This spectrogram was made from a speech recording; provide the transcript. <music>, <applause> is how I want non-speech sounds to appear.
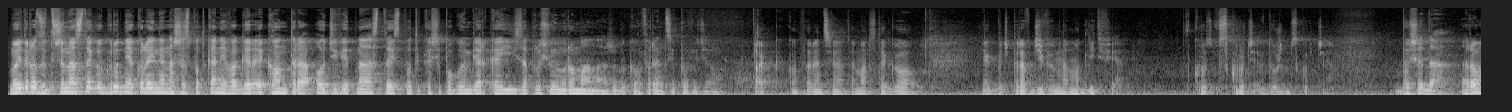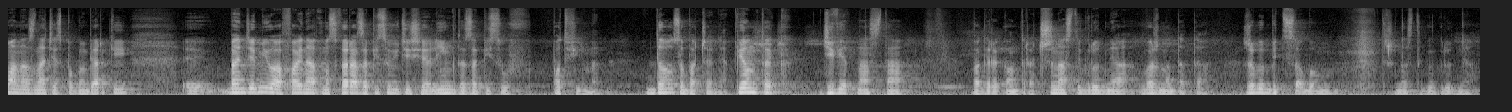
Moi drodzy, 13 grudnia kolejne nasze spotkanie w Agere Kontra o 19 spotyka się Pogłębiarka i zaprosiłem Romana, żeby konferencję powiedział. Tak, konferencję na temat tego, jak być prawdziwym na modlitwie. W, skrócie, w dużym skrócie. Bo się da. Romana znacie z Pogłębiarki. Y, będzie miła, fajna atmosfera. Zapisujcie się, link do zapisów pod filmem. Do zobaczenia. Piątek, 19 w Kontra, e 13 grudnia, ważna data, żeby być sobą <laughs> 13 grudnia.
